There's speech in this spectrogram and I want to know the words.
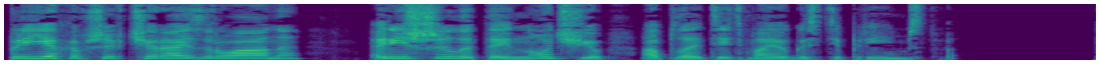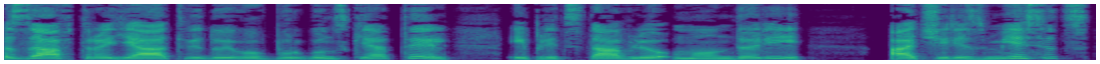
приехавший вчера из Руана, решил этой ночью оплатить мое гостеприимство. Завтра я отведу его в бургундский отель и представлю Мондори, а через месяц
